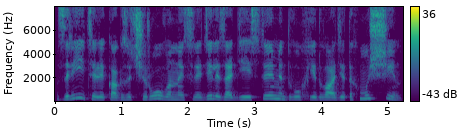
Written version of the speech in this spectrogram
Зрители, как зачарованные, следили за действиями двух едва одетых мужчин,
